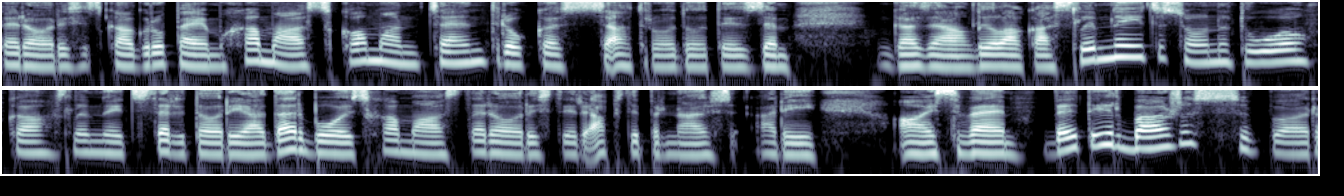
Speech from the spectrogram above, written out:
teroristiskā grupējuma Hamas komandu centru, kas atrodoties zem Gazā lielākās slimnīcas, un to, ka slimnīcas teritorijā darbojas Hamas teroristiskā teroristi ir apstiprinājusi arī ASV, bet ir bažas par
